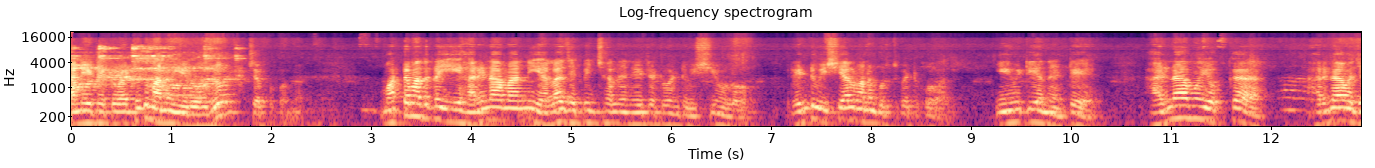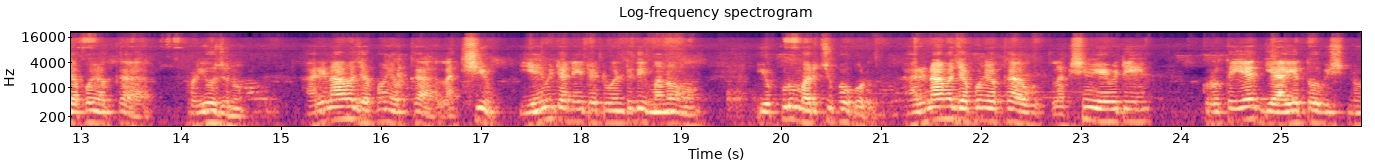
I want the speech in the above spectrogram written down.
అనేటటువంటిది మనం ఈరోజు చెప్పుకున్నాం మొట్టమొదట ఈ హరినామాన్ని ఎలా జపించాలనేటటువంటి విషయంలో రెండు విషయాలు మనం గుర్తుపెట్టుకోవాలి. ఏమిటి అని అంటే హరినామం యొక్క హరినామ జపం యొక్క ప్రయోజనం హరినామ జపం యొక్క లక్ష్యం ఏమిటి అనేటటువంటిది మనం ఎప్పుడూ మర్చిపోకూడదు. హరినామ జపం యొక్క లక్ష్యం ఏమిటి? కృతయ ధ్యాయతో విష్ణు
